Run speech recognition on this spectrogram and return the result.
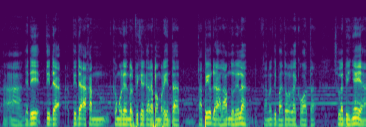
Uh, jadi tidak tidak akan kemudian berpikir ke arah pemerintah. Tapi udah alhamdulillah karena dibantu oleh kuota selebihnya ya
